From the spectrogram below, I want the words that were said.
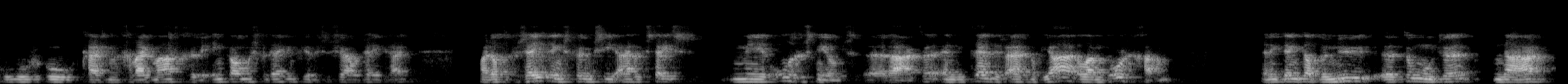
hoe, hoe krijg je een gelijkmatigere inkomensverdeling via de sociale zekerheid? Maar dat de verzekeringsfunctie eigenlijk steeds meer ondergesneeuwd uh, raakte. En die trend is eigenlijk nog jarenlang doorgegaan. En ik denk dat we nu uh, toe moeten naar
